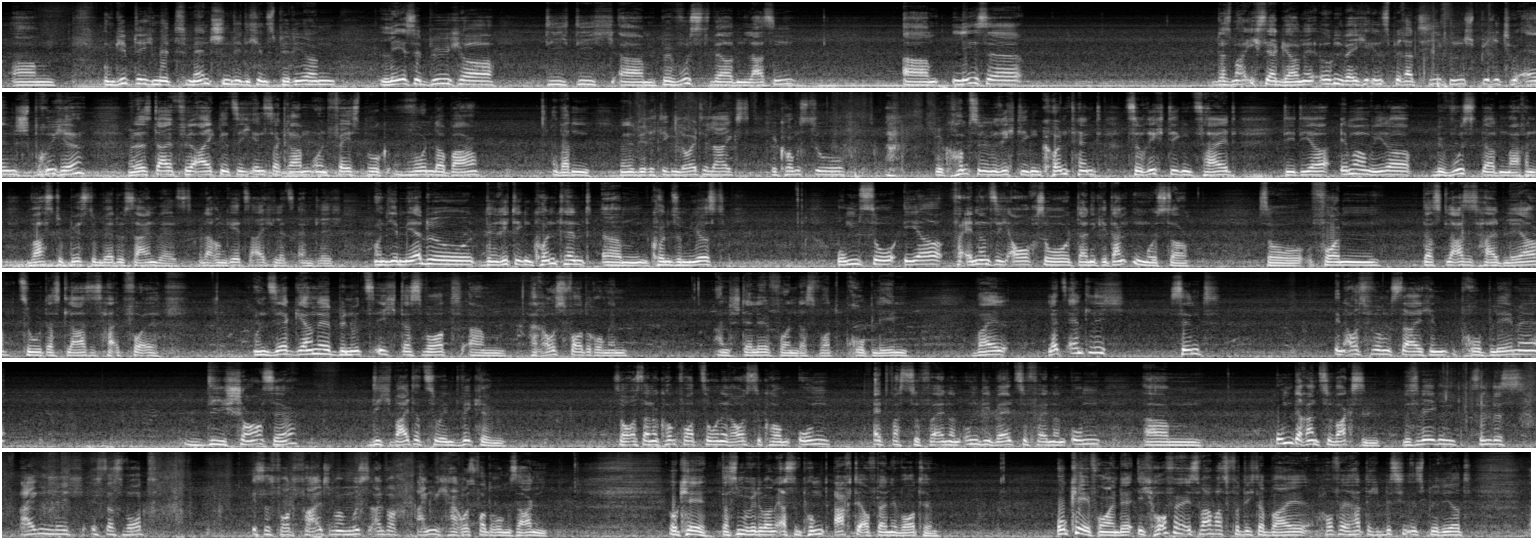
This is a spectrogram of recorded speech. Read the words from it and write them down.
Ähm, umgib dich mit Menschen, die dich inspirieren. Lese Bücher, die dich ähm, bewusst werden lassen. Ähm, lese, das mache ich sehr gerne, irgendwelche inspirativen, spirituellen Sprüche. Und das, dafür eignet sich Instagram und Facebook wunderbar. Wenn du die richtigen Leute likest, bekommst du, bekommst du den richtigen Content zur richtigen Zeit, die dir immer wieder bewusst werden machen, was du bist und wer du sein willst. Und darum geht es eigentlich letztendlich. Und je mehr du den richtigen Content ähm, konsumierst, umso eher verändern sich auch so deine Gedankenmuster. So von das Glas ist halb leer zu das Glas ist halb voll. Und sehr gerne benutze ich das Wort ähm, Herausforderungen anstelle von das Wort Problem, weil letztendlich sind in Ausführungszeichen Probleme die Chance, dich weiterzuentwickeln, so aus deiner Komfortzone rauszukommen, um etwas zu verändern, um die Welt zu verändern, um, ähm, um daran zu wachsen. Deswegen sind es eigentlich ist das Wort ist das Wort falsch. Man muss einfach eigentlich Herausforderungen sagen. Okay, das sind wir wieder beim ersten Punkt. Achte auf deine Worte. Okay, Freunde, ich hoffe, es war was für dich dabei. Hoffe, hat dich ein bisschen inspiriert.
